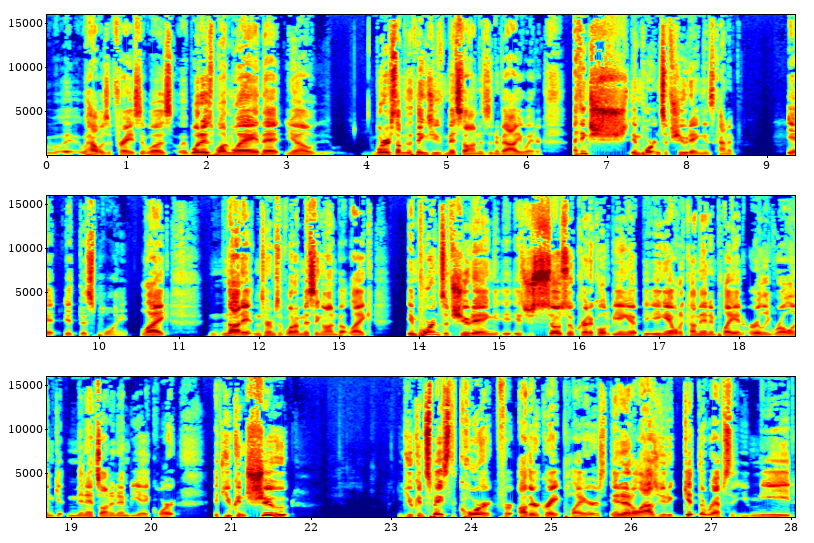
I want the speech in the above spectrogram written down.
how was it phrased? It was, what is one way that, you know, what are some of the things you've missed on as an evaluator? I think sh- importance of shooting is kind of it at this point. Like, not it in terms of what I'm missing on, but like importance of shooting is just so so critical to being being able to come in and play an early role and get minutes on an NBA court. If you can shoot, you can space the court for other great players, and it allows you to get the reps that you need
